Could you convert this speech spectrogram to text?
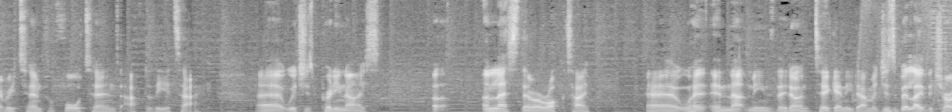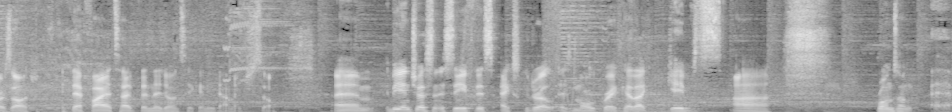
every turn for four turns after the attack, uh, which is pretty nice, uh, unless they're a Rock type. Uh, when, and that means they don't take any damage. It's a bit like the Charizard. If they're fire type, then they don't take any damage. So um, it'd be interesting to see if this Excadrill is Mold Breaker. That gives uh, Bronzong a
